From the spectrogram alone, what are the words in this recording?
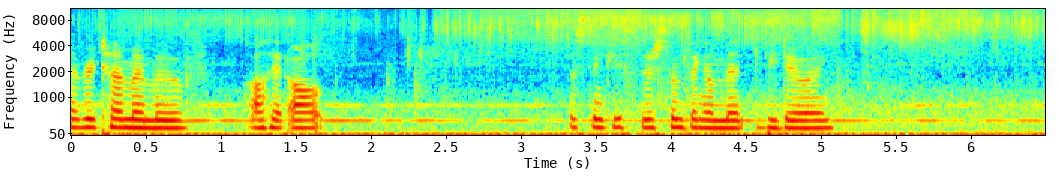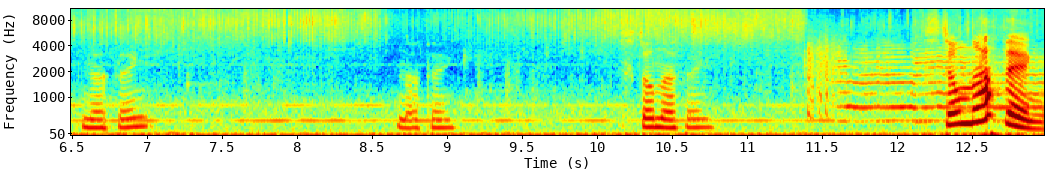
Every time I move, I'll hit alt. Just in case there's something I'm meant to be doing. Nothing. Nothing. Still nothing. Still nothing!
